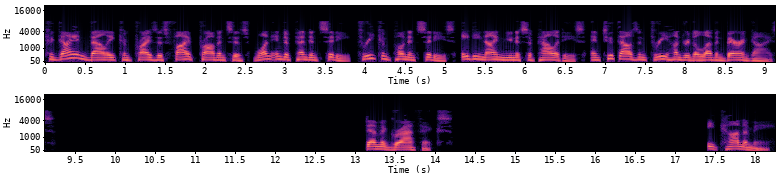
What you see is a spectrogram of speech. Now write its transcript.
Cagayan Valley comprises five provinces, one independent city, three component cities, 89 municipalities, and 2,311 barangays. Demographics. Economy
